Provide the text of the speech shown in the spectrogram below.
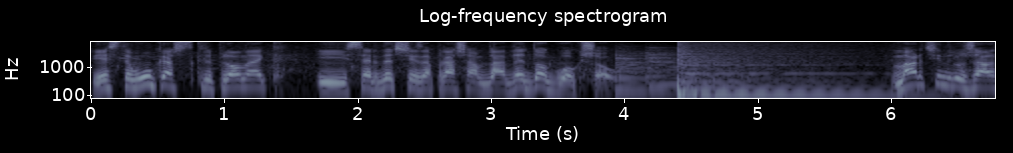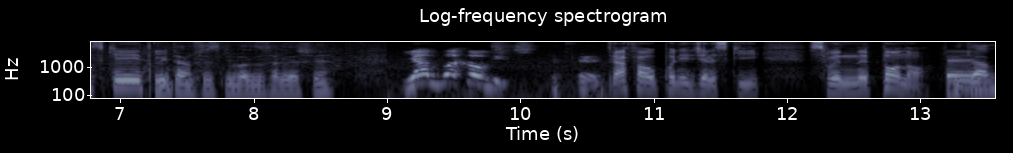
Jestem Łukasz Skryplonek i serdecznie zapraszam na The Dog Walk Show. Marcin Różalski, Witam wszystkich bardzo serdecznie. Jan Błachowicz, Rafał Poniedzielski, słynny Pono. Witam.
